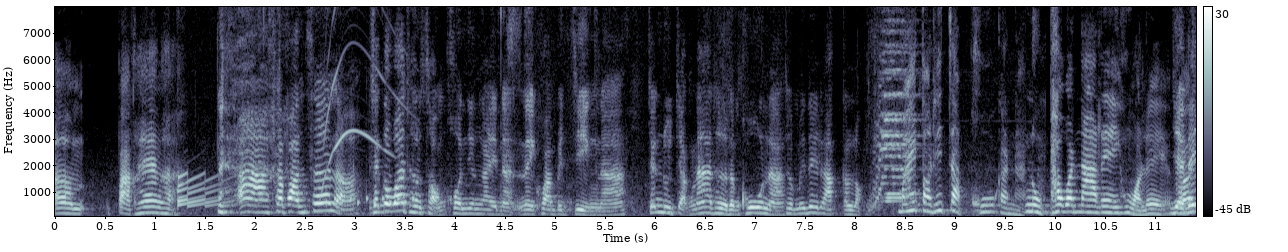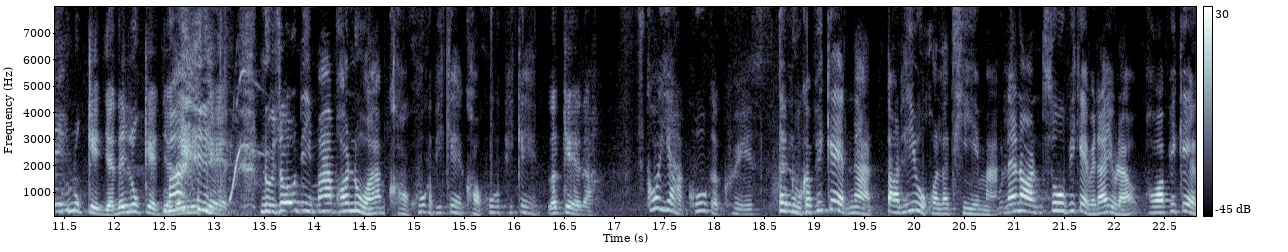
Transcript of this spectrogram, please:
เอ่ม ปากแห้งค่ะ อ่าสปอนเซอร์เหรอ ฉันก็ว่าเธอสองคนยังไงนะในความเป็นจริงนะ ฉันดูจากหน้าเธอทั้งคู่นะ เธอไม่ได้รักกันหรอก ไม่ตอนที่จับคู่กันอะหนูภาวนาในหัวเลยอย่าได้ว่ลูกเกดอย่าได้ลูกเกดอย่าได้ลูกเกดหนูโชคดีมากเพราะหนูอะขอคู่กับพี่เกดขอคู่กับพี่เกดแล้วเกดอะ ก็อยากคู่กับคริส แต่หนูกับพี่เกดน่ะตอนที่อยู่คนละทีมอะแน่นอนสู้พี่เกดไม่ได้อยู่แล้ว เพราะว่าพี่เกด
